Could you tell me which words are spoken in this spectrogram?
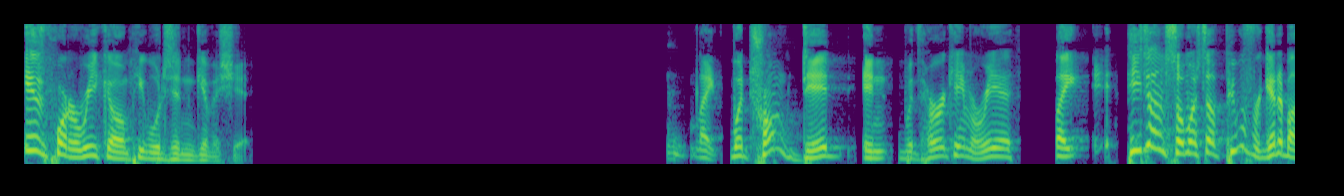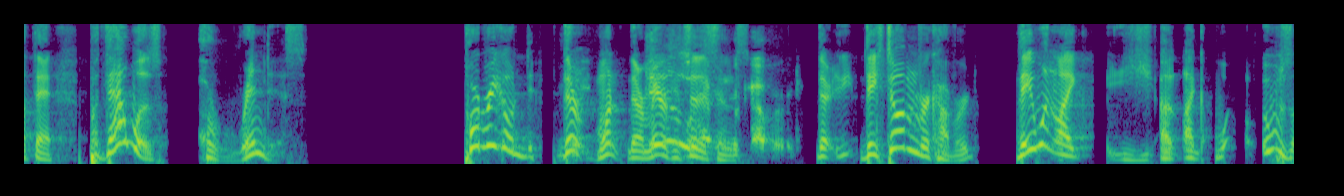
it was Puerto Rico and people just didn't give a shit. Like what Trump did in with Hurricane Maria, like he's done so much stuff, people forget about that. But that was horrendous. Puerto Rico, they're one, they're American citizens. They're, they still haven't recovered. They went like, uh, like it was,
